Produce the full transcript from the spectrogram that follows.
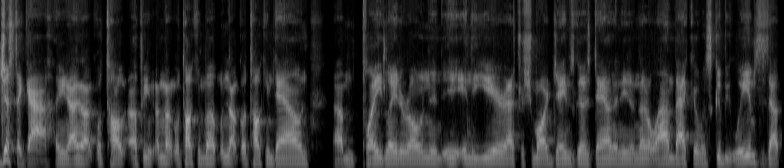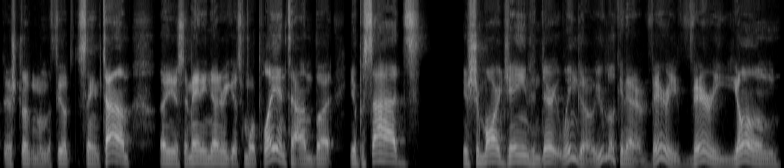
just a guy. You know, I'm not going to talk up. Him, I'm not going to talk him up. I'm not going to talk him down. Um, played later on in, in, the year after Shemar James goes down. They need another linebacker when Scooby Williams is out there struggling on the field at the same time. Uh, you know, so Manny Nunnery gets more playing time. But you know, besides you know, Shemar James and Derek Wingo, you're looking at a very, very young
